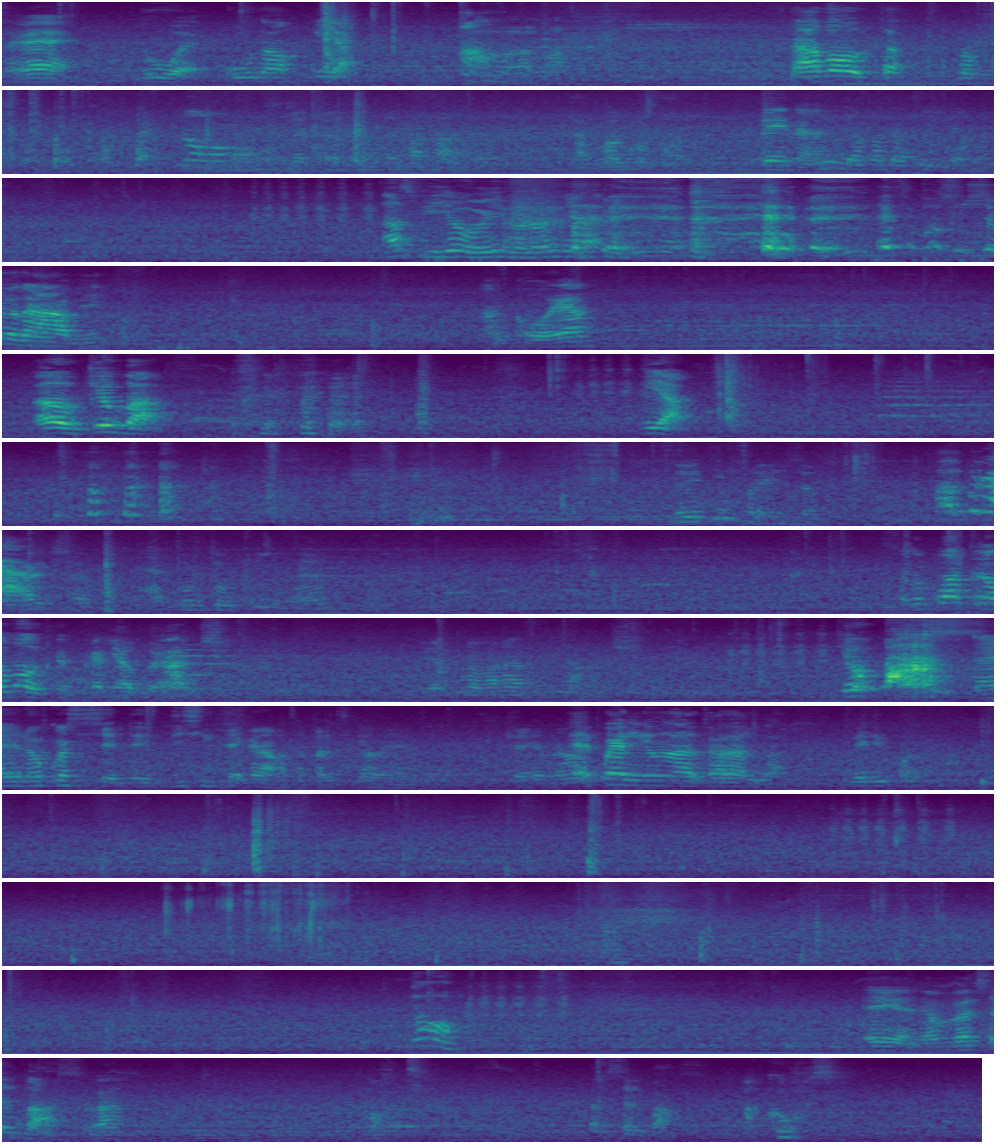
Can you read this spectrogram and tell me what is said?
3, 2, 1, via. Ah, va, va. No, aspetta, No, patate. da qualcos'altro. Bene. Ah, sfiglio io, non ho niente. e si posizionavi. Ancora. Oh, che va. Via. Dove ti ho preso? A braccio. È molto prima, eh. Sono quattro volte prendi a braccio. Dobbiamo provare altri lanci. Che ho passo! Eh no, questa si è dis- disintegrata praticamente. Cioè, una... E prendi un'altra da là. Vedi qua. No! Ehi, andiamo verso il basso, va? Verso il basso. Ma cosa?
